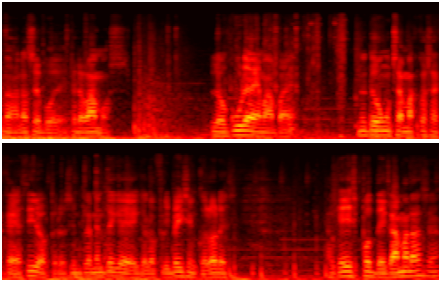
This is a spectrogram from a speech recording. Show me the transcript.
No, no se puede, pero vamos. Locura de mapa, ¿eh? No tengo muchas más cosas que deciros, pero simplemente que lo flipéis en colores. Aquí hay spot de cámaras, ¿eh?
